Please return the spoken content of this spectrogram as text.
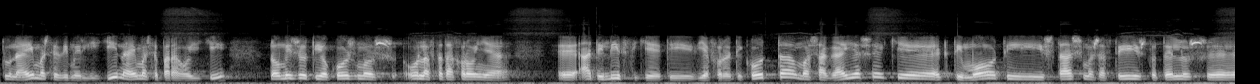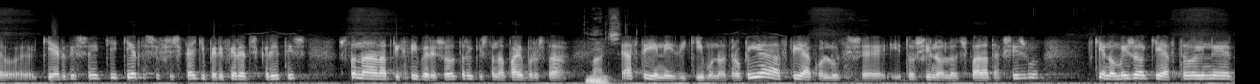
του να είμαστε δημιουργικοί, να είμαστε παραγωγικοί. Νομίζω ότι ο κόσμος όλα αυτά τα χρόνια ε, αντιλήφθηκε τη διαφορετικότητα, μας αγκάγιασε και εκτιμώ ότι η στάση μας αυτή στο τέλος ε, κέρδισε και κέρδισε φυσικά και η περιφέρεια της Κρήτης στο να αναπτυχθεί περισσότερο και στο να πάει μπροστά. Μάλιστα. Αυτή είναι η δική μου νοοτροπία, αυτή ακολούθησε το σύνολο της παράταξής μου και νομίζω και αυτό είναι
